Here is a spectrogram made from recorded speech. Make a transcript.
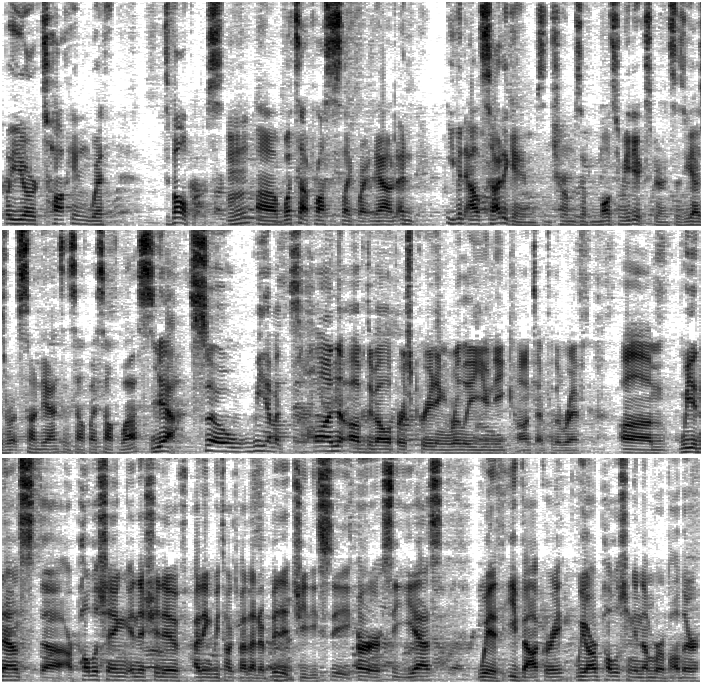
but you're talking with developers. Mm-hmm. Uh, what's that process like right now? And even outside of games in terms of multimedia experiences. You guys were at Sundance and South by Southwest. Yeah, so we have a ton of developers creating really unique content for the Rift. Um, we announced uh, our publishing initiative. I think we talked about that a bit at GDC or CES with Eve Valkyrie. We are publishing a number of other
